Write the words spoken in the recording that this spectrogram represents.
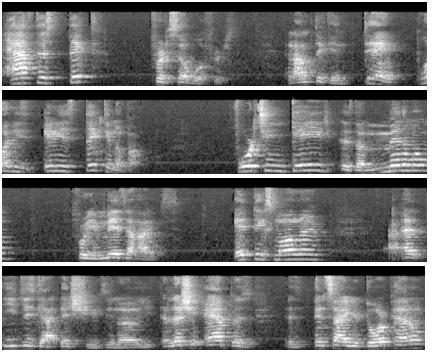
half this thick for the subwoofers. And I'm thinking, dang, what these idiots thinking about? 14 gauge is the minimum for your mids and highs. Anything smaller, I, you just got issues, you know. You, unless your amp is, is inside your door panel,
